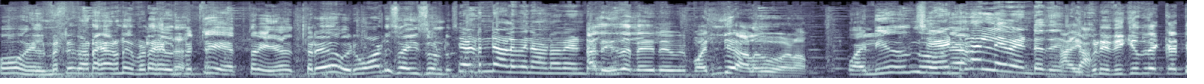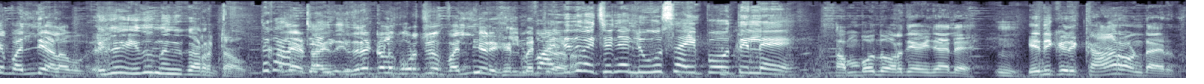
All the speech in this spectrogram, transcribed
ഓ ഹെൽമെറ്റ് കടയാണ്. ഇവിടെ ഹെൽമെറ്റ് എത്ര എത്ര ഒരുപാട് സൈസ് ഉണ്ട്. ചേട്ടന്റെ അളവിനാണോ അല്ല വേണ്ടത് ഇതല്ല ഇതിൽ വലിയ അളവ് വേണം. വലിയതെന്ന് പറഞ്ഞാൽ ചേട്ടനല്ലേ വേണ്ടത്? ആ ഇവിടെ ഇരിക്കുന്നതിനെക്കാട്ടി വലിയ അളവ്. ഇത് ഇത് നിങ്ങൾക്ക് കറക്റ്റ് ആവും. ഇത് അല്ല correct കേട്ടോ ആയിരിക്കും. ഇതിനേക്കാൾ കുറച്ച് വലിയൊരു ഹെൽമെറ്റ് വലുത് വെച്ച് കഴിഞ്ഞാൽ ലൂസ് ആയി പോകത്തില്ലേ? സംഭവം എന്ന് പറഞ്ഞു കഴിഞ്ഞാൽ എനിക്കൊരു കാർ ഉണ്ടായിരുന്നു.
